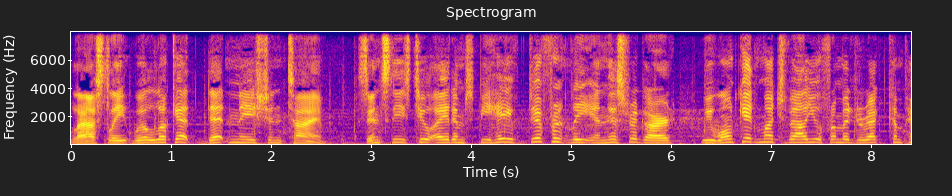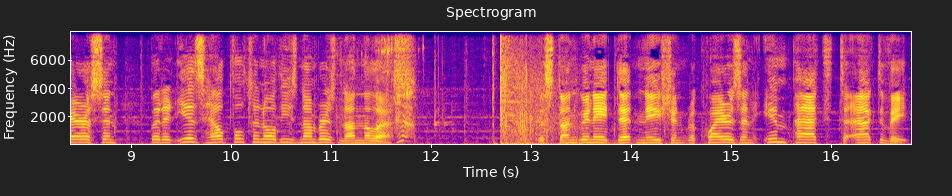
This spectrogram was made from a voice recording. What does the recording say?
Lastly, we'll look at detonation time. Since these two items behave differently in this regard, we won't get much value from a direct comparison, but it is helpful to know these numbers nonetheless. The stun grenade detonation requires an impact to activate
